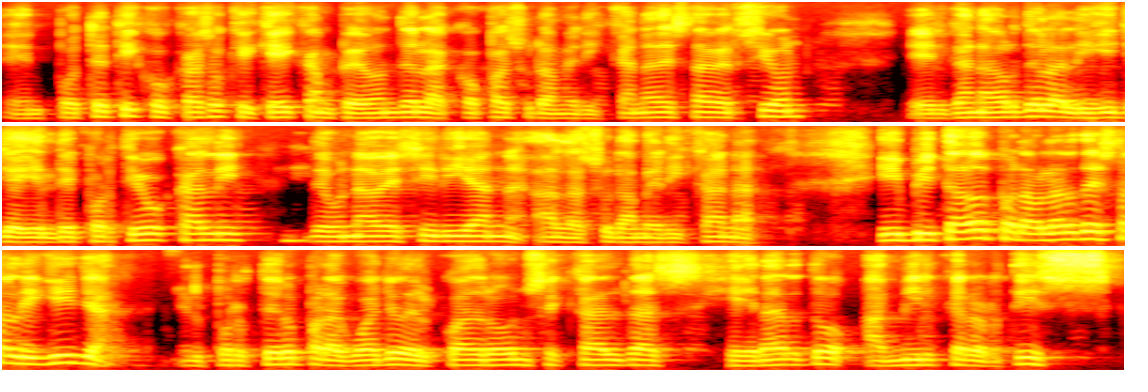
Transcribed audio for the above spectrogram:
en hipotético caso que quede campeón de la Copa Suramericana de esta versión, el ganador de la liguilla y el Deportivo Cali de una vez irían a la Suramericana. Invitado para hablar de esta liguilla, el portero paraguayo del cuadro Once Caldas, Gerardo Amílcar Ortiz,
